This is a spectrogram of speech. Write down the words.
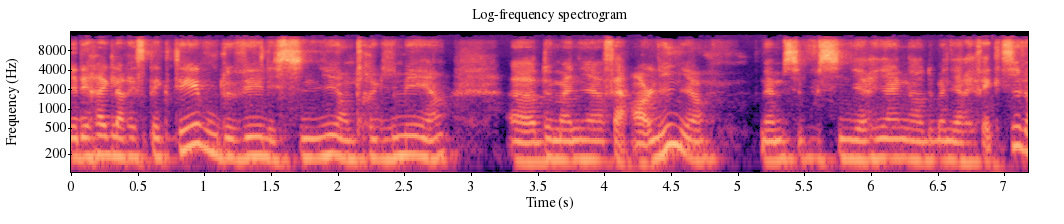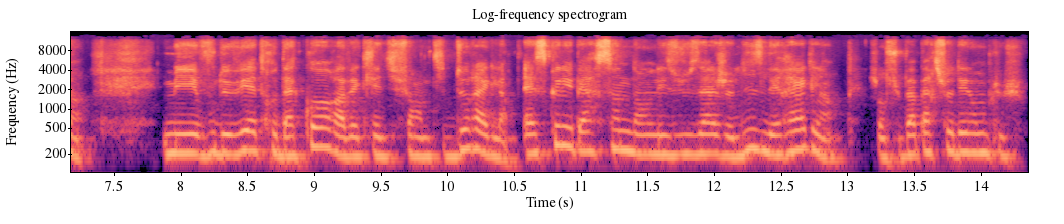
il y a des règles à respecter. Vous devez les signer, entre guillemets, hein, de manière, enfin, en ligne, même si vous signez rien de manière effective. Mais vous devez être d'accord avec les différents types de règles. Est-ce que les personnes dans les usages lisent les règles? J'en suis pas persuadée non plus.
